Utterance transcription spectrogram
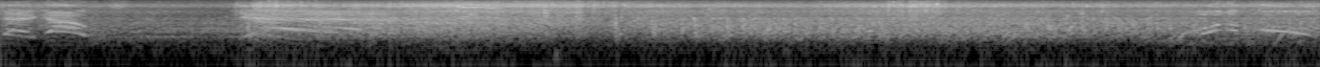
Keg out! Yeah! On aboard!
